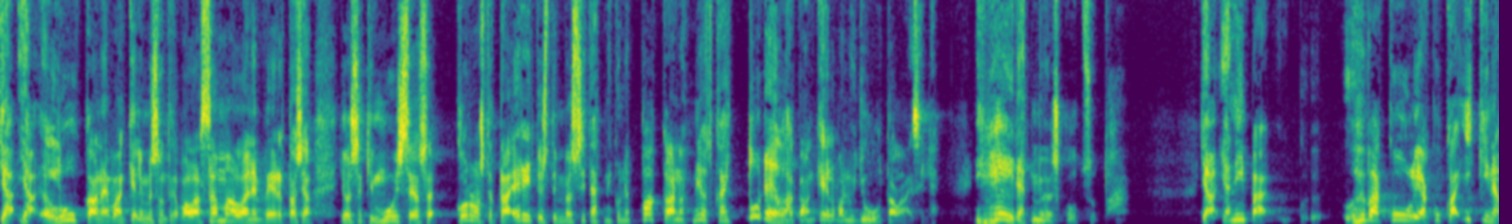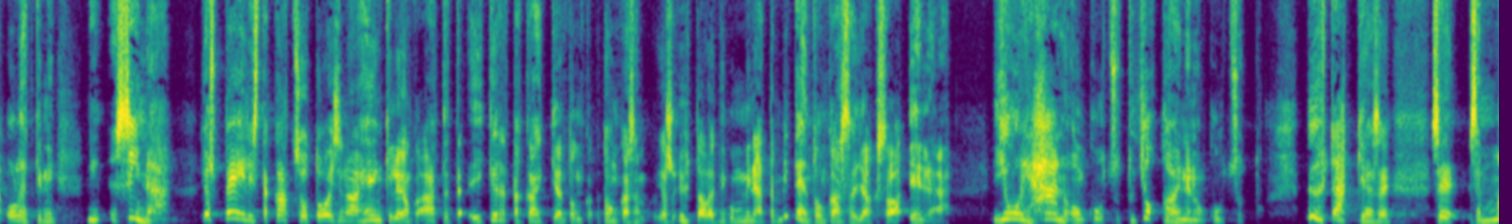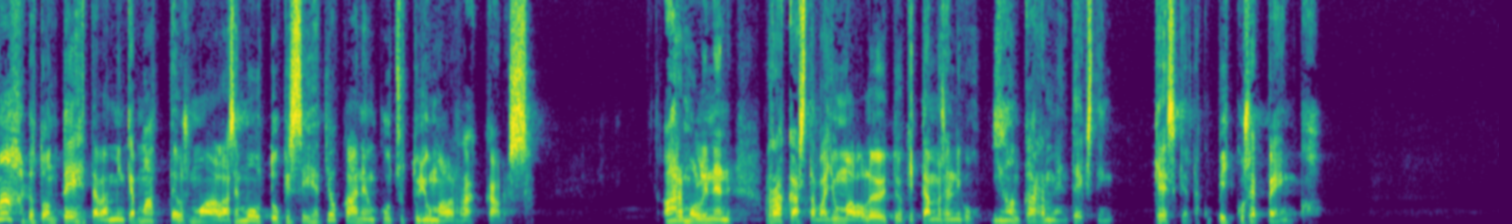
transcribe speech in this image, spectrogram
Ja, ja Luukkaan evankeliumissa on tavallaan samanlainen vertaus ja joissakin muissa, joissa korostetaan erityisesti myös sitä, että niin ne pakanat, ne jotka ei todellakaan kelvannut juutalaisille, niin heidät myös kutsutaan. Ja, ja niinpä hyvä kuulija, kuka ikinä oletkin, niin, niin sinä. Jos peilistä katsoo toisenaan henkilö, jonka ajattelee, että ei kerta kaikkiaan ton, ton kanssa, jos yhtä olet niin kuin minä, että miten ton kanssa jaksaa elää, niin juuri hän on kutsuttu, jokainen on kutsuttu. Yhtäkkiä se, se, se mahdoton tehtävä, minkä Matteus maalaa, se muuttuukin siihen, että jokainen on kutsuttu Jumalan rakkaudessa. Armollinen, rakastava Jumala löytyykin tämmöisen niin kuin ihan karmeen tekstin keskeltä, kuin pikkuse penko.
